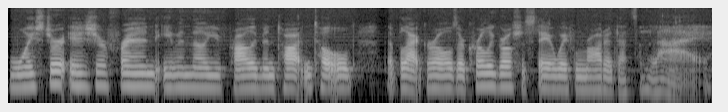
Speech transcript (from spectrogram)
moisture is your friend, even though you've probably been taught and told that black girls or curly girls should stay away from water. That's a lie.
